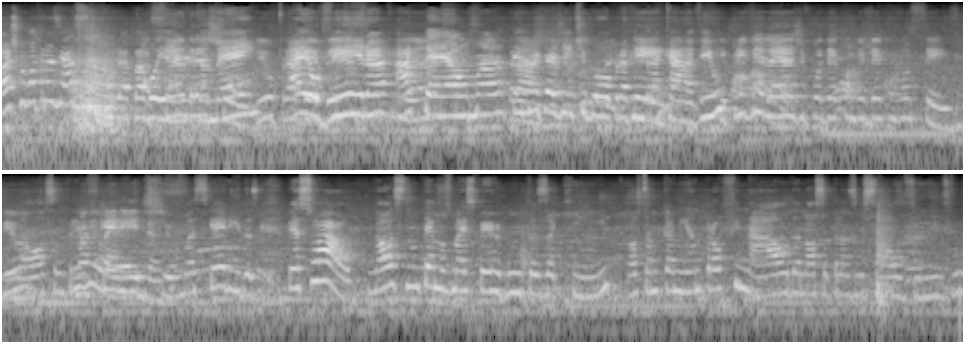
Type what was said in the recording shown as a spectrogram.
Eu acho que eu vou trazer a Sandra pra A Goiânia Sandra é também. show, viu? Pra a Elvira, a Thelma. Tem muita gente boa pra vir pra cá, viu? Que privilégio poder conviver com vocês, viu? Nossa, um Umas privilégio, queridas. umas queridas. Pessoal, nós não temos mais perguntas aqui. Nós estamos caminhando para o final da nossa transmissão ao vivo.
